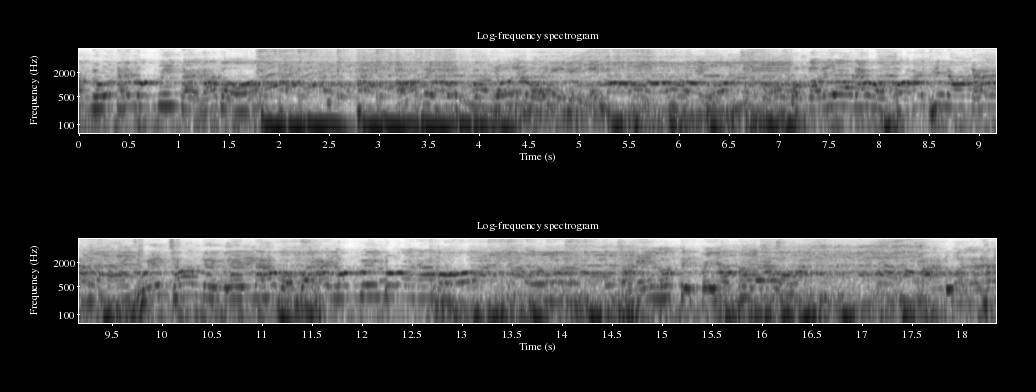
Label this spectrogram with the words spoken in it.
ฝั่งนู้นให้รถวิ่งหน่อยครับผมขอเป็นเลนฝั่งนู้นนะผมผมขออนุญาตนะครับผมขอให้พี่น้องนฮะเว้นช่องหนึ่งเลนนะครับผมไปให้รถวิ่งด้วยนะครับผมตอนนี้รถติดไปยันด้วยนะครับผมทางด่วนแล้วนะ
